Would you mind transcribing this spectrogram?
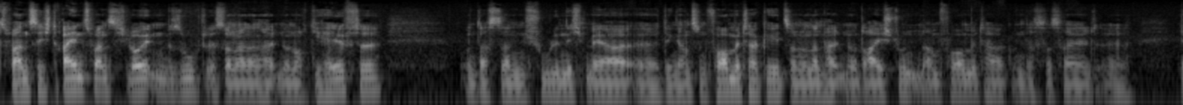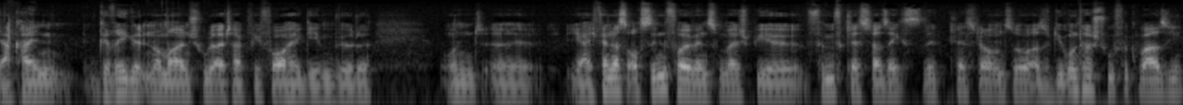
20, 23 Leuten besucht ist, sondern dann halt nur noch die Hälfte und dass dann Schule nicht mehr äh, den ganzen Vormittag geht, sondern dann halt nur drei Stunden am Vormittag und dass das halt äh, ja keinen geregelten normalen Schulalltag wie vorher geben würde. Und äh, ja, ich fände das auch sinnvoll, wenn zum Beispiel Fünftklässler, Sechs, Siebtklässler und so, also die Unterstufe quasi,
